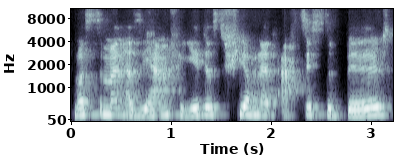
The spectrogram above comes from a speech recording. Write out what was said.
musste man, also sie haben für jedes 480. Bild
